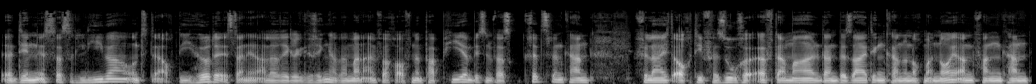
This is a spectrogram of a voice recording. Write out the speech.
Äh, denen ist das lieber und auch die Hürde ist dann in aller Regel geringer, wenn man einfach auf einem Papier ein bisschen was kritzeln kann, vielleicht auch die Versuche öfter mal dann beseitigen kann und nochmal neu anfangen kann.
